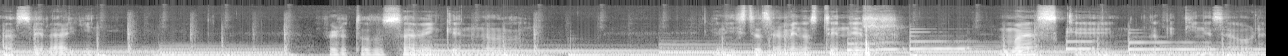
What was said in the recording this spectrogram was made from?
a ser alguien pero todos saben que no necesitas al menos tener más que lo que tienes ahora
